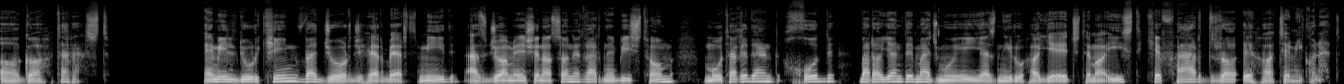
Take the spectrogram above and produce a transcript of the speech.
آگاه تر است. امیل دورکیم و جورج هربرت مید از جامعه شناسان قرن بیستم معتقدند خود برایند مجموعه ای از نیروهای اجتماعی است که فرد را احاطه می کند.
